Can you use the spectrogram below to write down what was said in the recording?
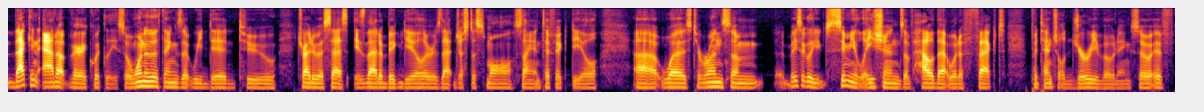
that can add up very quickly. So, one of the things that we did to try to assess is that a big deal or is that just a small scientific deal uh, was to run some basically simulations of how that would affect potential jury voting. So, if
